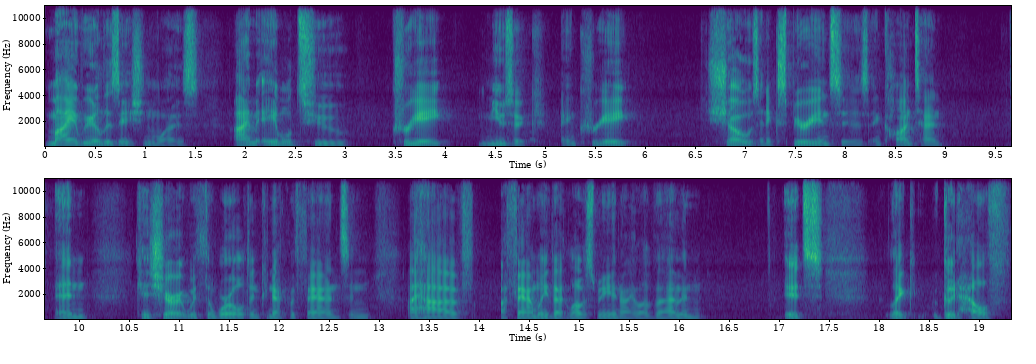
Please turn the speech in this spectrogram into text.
my realization was I'm able to create music and create shows and experiences and content and can share it with the world and connect with fans. And I have a family that loves me and I love them. And it's like good health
